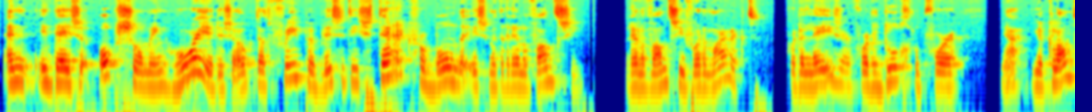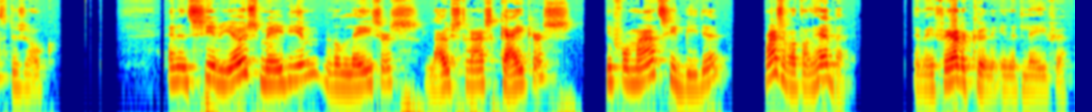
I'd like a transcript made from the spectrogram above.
En in deze opsomming hoor je dus ook dat free publicity sterk verbonden is met relevantie. Relevantie voor de markt, voor de lezer, voor de doelgroep, voor ja, je klant dus ook. En een serieus medium wil lezers, luisteraars, kijkers informatie bieden waar ze wat aan hebben en mee verder kunnen in het leven.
